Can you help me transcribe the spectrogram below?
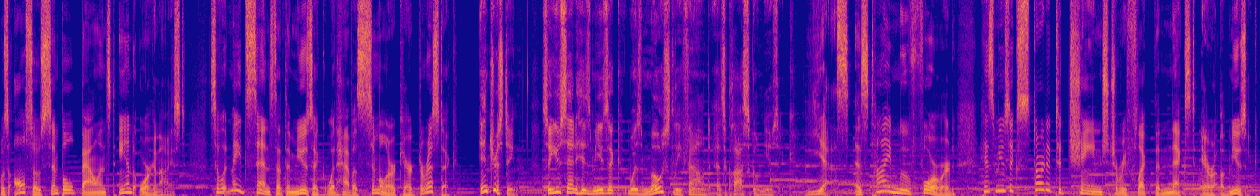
was also simple, balanced, and organized, so it made sense that the music would have a similar characteristic. Interesting. So you said his music was mostly found as classical music. Yes, as time moved forward, his music started to change to reflect the next era of music,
